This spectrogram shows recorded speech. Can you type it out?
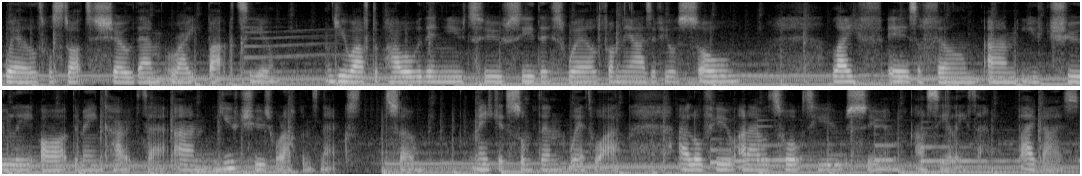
world will start to show them right back to you. You have the power within you to see this world from the eyes of your soul. Life is a film, and you truly are the main character, and you choose what happens next. So, make it something worthwhile. I love you, and I will talk to you soon. I'll see you later. Bye, guys.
